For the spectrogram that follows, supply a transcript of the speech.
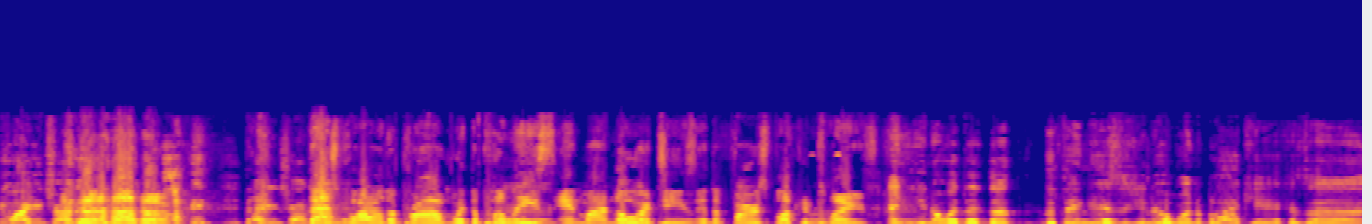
why you trying to do that? Why you trying to That's part of the problem with the police Yeah. and minorities in the first fucking place. And you know what the, the the thing is, is you knew it wasn't a black kid because uh,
